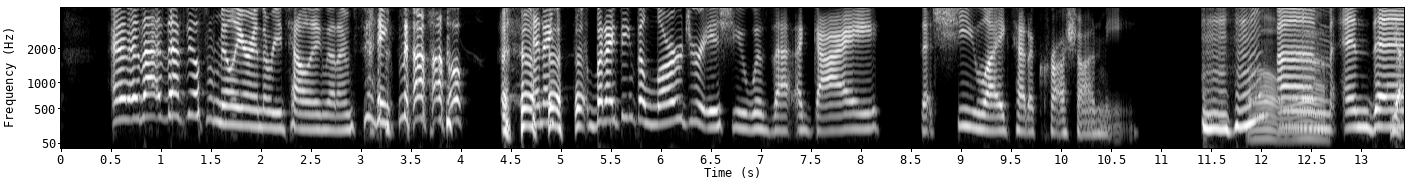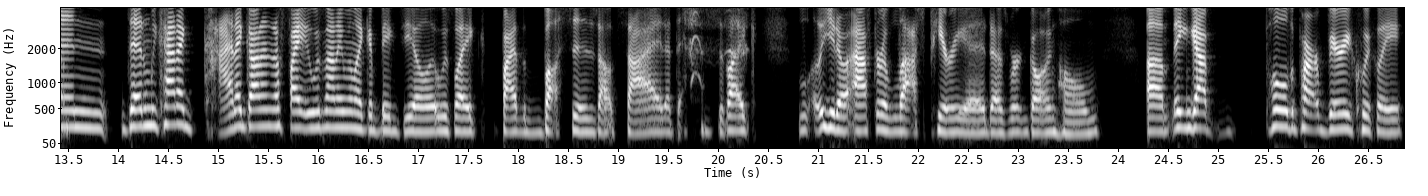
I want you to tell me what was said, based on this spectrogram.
And that that feels familiar in the retelling that I'm saying now. and I but I think the larger issue was that a guy that she liked had a crush on me. Mm-hmm. Oh, yeah. Um and then then we kind of kind of got in a fight. It was not even like a big deal. It was like by the buses outside at the like you know after last period as we're going home. Um they got pulled apart very quickly.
